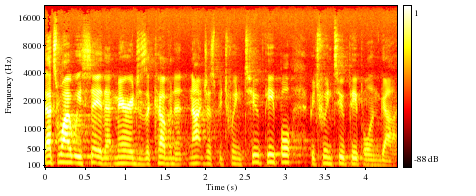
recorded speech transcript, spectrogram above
That's why we say that marriage is a covenant not just between two people, between two people and God.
